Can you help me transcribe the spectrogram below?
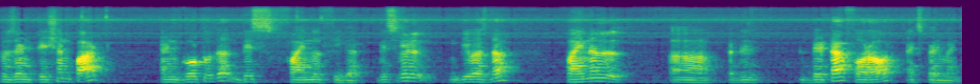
presentation part and go to the this final figure. This will give us the final uh, data for our experiment.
